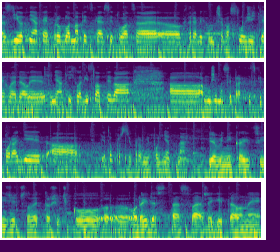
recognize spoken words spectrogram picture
sdílet nějaké problematické situace, eh, které bychom třeba složitě hledali v nějakých legislativách a můžeme si prakticky poradit a je to prostě pro mě podnětné. Je vynikající, že člověk trošičku eh, odejde z té své ředitelny.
